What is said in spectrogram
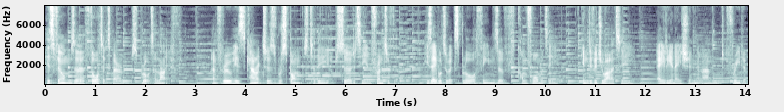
His films are thought experiments brought to life, and through his characters' response to the absurdity in front of them, he's able to explore themes of conformity, individuality, alienation, and freedom.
